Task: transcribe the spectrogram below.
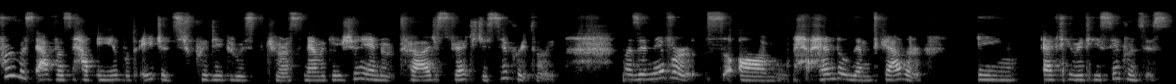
Previous efforts have enabled agents to predict rescuers' navigation and triage strategies separately, but they never um, handle them together in activity sequences.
